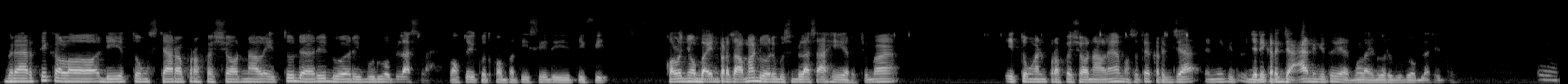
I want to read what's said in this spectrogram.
Berarti kalau dihitung secara profesional itu dari 2012 lah, waktu ikut kompetisi di TV. Kalau nyobain hmm. pertama 2011 akhir, cuma hitungan profesionalnya maksudnya kerja ini gitu, jadi kerjaan gitu ya mulai 2012 itu. Hmm.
